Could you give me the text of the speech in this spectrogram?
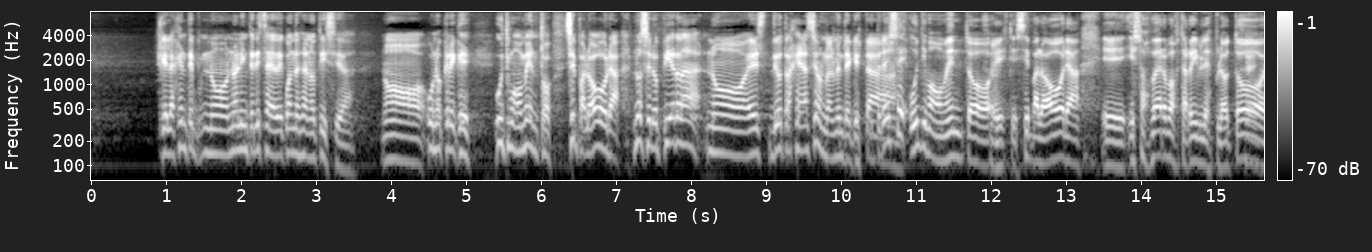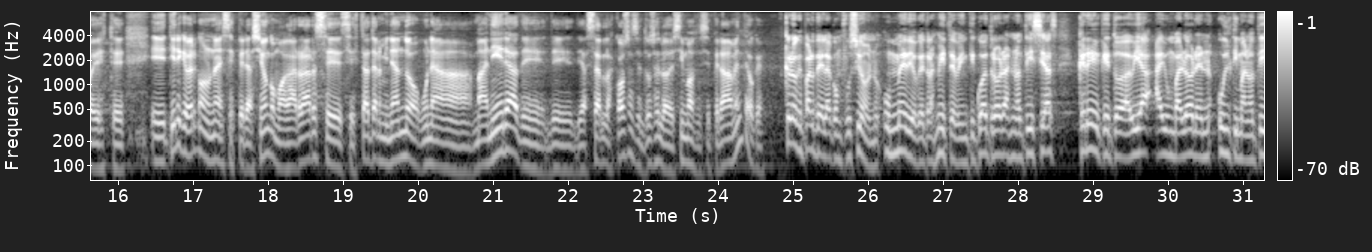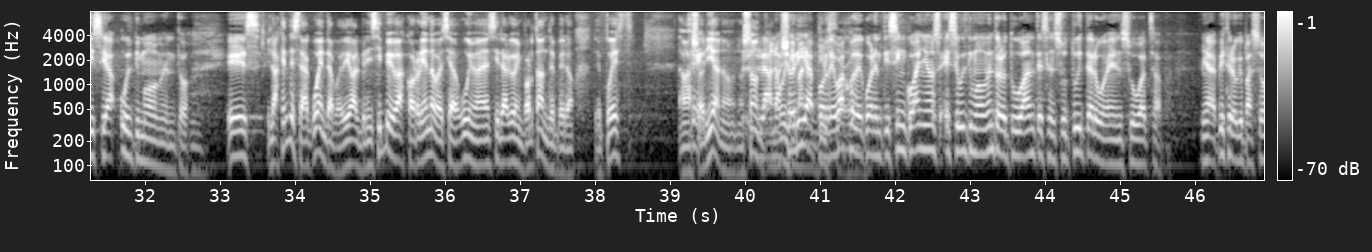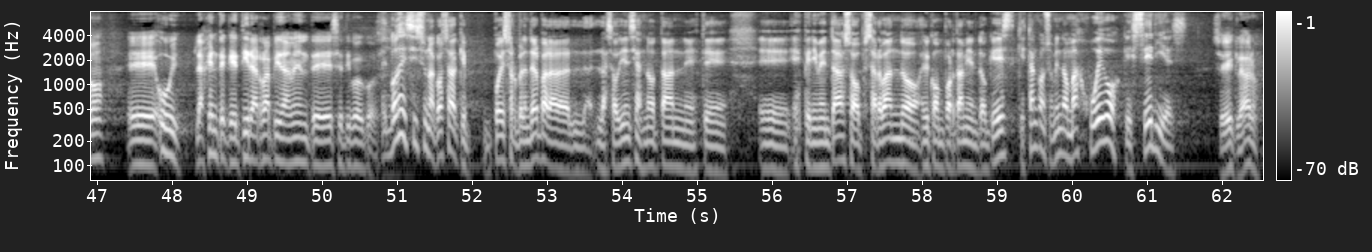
que la gente no, no le interesa de cuándo es la noticia. No, uno cree que último momento, sépalo ahora, no se lo pierda, no es de otra generación realmente que está. Pero ese último momento, este, sépalo ahora, eh, esos verbos terribles explotó, este, eh, tiene que ver con una desesperación, como agarrarse, se está terminando una manera de, de- de hacer las cosas, entonces lo decimos desesperadamente o qué? Creo que es parte de la confusión. Un medio que transmite 24 horas noticias cree que todavía hay un valor en última noticia, último momento. Es Y la gente se da cuenta, porque digo, al principio ibas corriendo porque decías, uy, me va a decir algo importante, pero después la mayoría no, no son La mayoría, por debajo de digamos. 45 años, ese último momento lo tuvo antes en su Twitter o en su WhatsApp. Mira, ¿viste lo que pasó? Eh, uy, la gente que tira rápidamente ese tipo de cosas. Vos decís una cosa que puede sorprender para la- las audiencias no tan este, eh, experimentadas o observando el comportamiento, que es que están consumiendo más juegos que series. Sí, claro.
